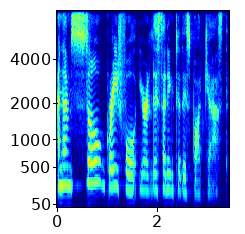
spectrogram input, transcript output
And I'm so grateful you're listening to this podcast.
